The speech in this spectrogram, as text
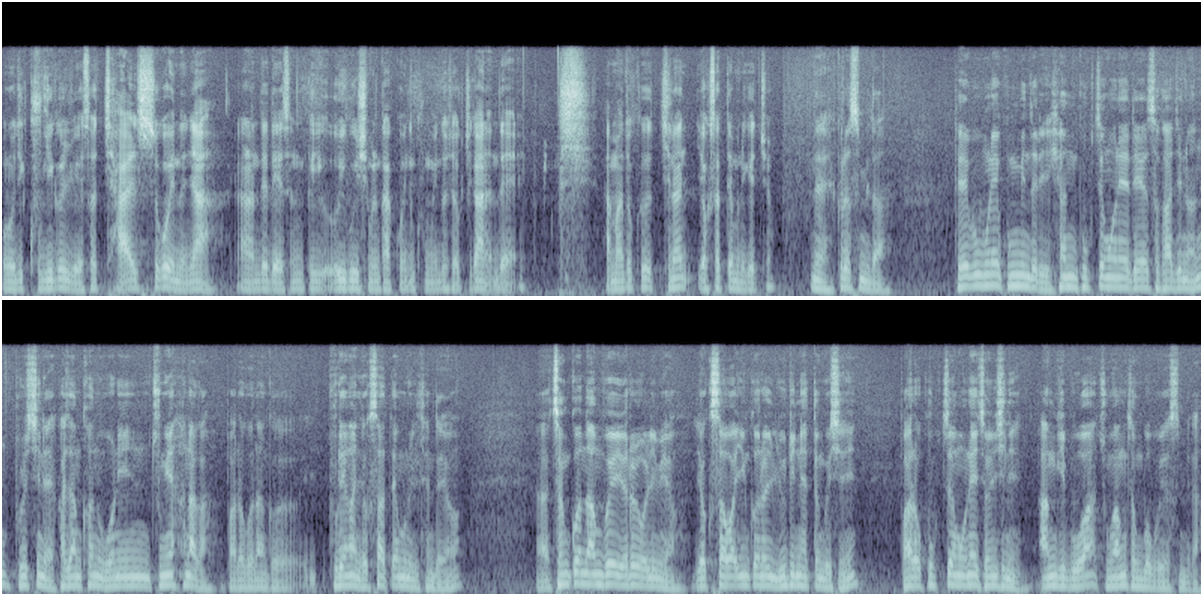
오로지 국익을 위해서 잘 쓰고 있느냐라는 데 대해서는 그 의구심을 갖고 있는 국민도 적지가 않은데 아마도 그 지난 역사 때문이겠죠. 네, 그렇습니다. 대부분의 국민들이 현 국정원에 대해서 가지는 불신의 가장 큰 원인 중에 하나가 바로 그런 그 불행한 역사 때문일 텐데요. 아, 정권 남부에 열을 올리며 역사와 인권을 유린했던 것이 바로 국정원의 전신인 안기부와 중앙정보부였습니다.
